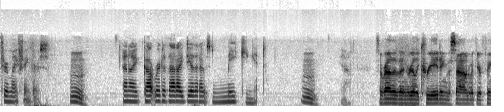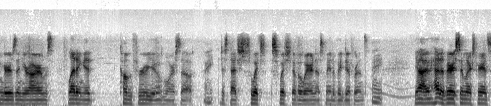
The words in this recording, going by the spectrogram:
through my fingers. Mm. And I got rid of that idea that I was making it. Mm. Yeah. So rather than really creating the sound with your fingers and your arms, letting it come through you more so. Right. Just that switch switch of awareness made a big difference. Right. Yeah, I had a very similar experience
